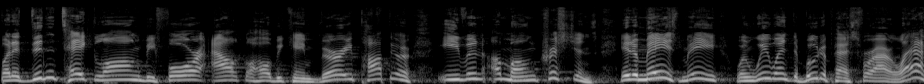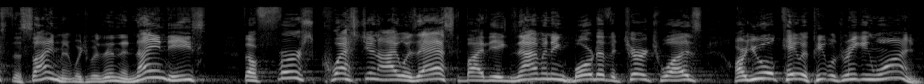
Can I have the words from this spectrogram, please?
But it didn't take long before alcohol became very popular, even among Christians. It amazed me when we went to Budapest for our last assignment, which was in the 90s. The first question I was asked by the examining board of the church was, are you okay with people drinking wine?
